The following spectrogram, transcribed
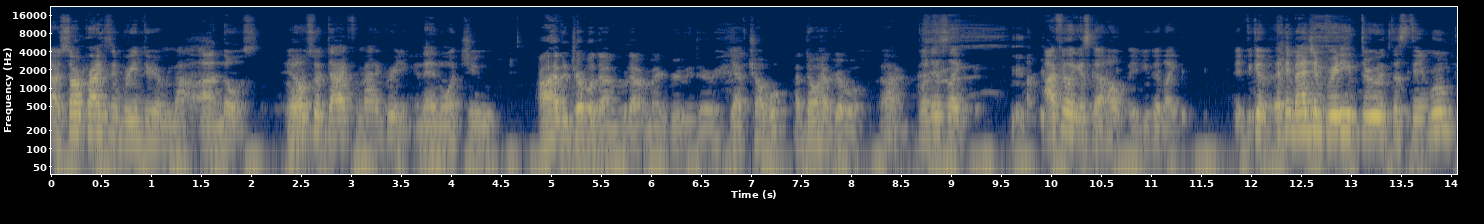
I start practicing breathing through your mouth, uh, nose. It Oh. helps with diaphragmatic breathing. And then once you I'm having trouble with diaphragmatic breathing theory. you have trouble, I don't have trouble. alright. But it's like, I feel like it's gonna help if you could like, if you could imagine breathing through the steam room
